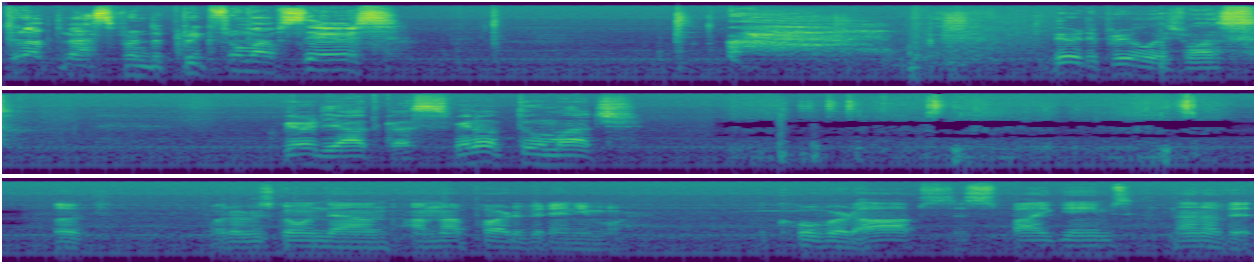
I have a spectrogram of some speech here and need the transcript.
Do not mess from the prick from upstairs. Ah, we're the privileged ones. We're the outcasts. We know too much. Look, whatever's going down, I'm not part of it anymore. The covert ops, the spy games, none of it.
